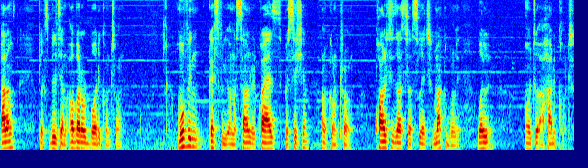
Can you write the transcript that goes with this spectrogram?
balance, flexibility, and overall body control. Moving gracefully on a sand requires precision and control qualities that translate remarkably well onto a hard court.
